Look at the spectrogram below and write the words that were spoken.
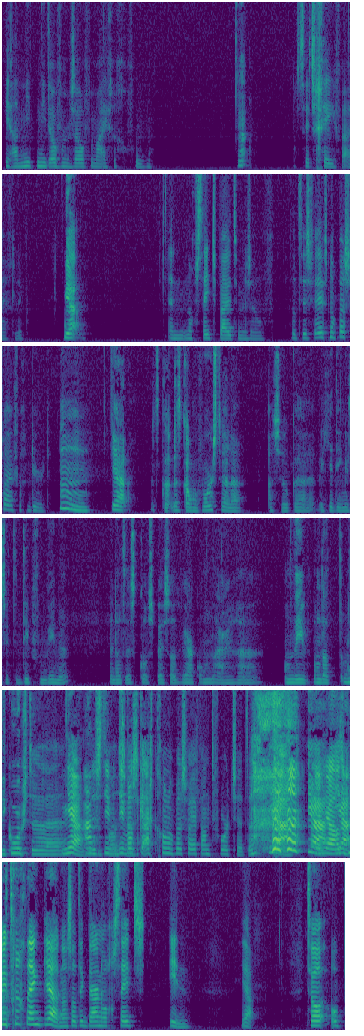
Ja, niet, niet over mezelf en mijn eigen gevoel. Ja. Nog steeds geven eigenlijk. Ja. En nog steeds buiten mezelf. Dat is, heeft nog best wel even geduurd. Hmm. Ja, dat kan, dat kan me voorstellen. Als zulke weet je, dingen zitten diep van binnen. En dat is, kost best wat werk om, naar, eh, om, die, om, dat, om die koers te ja, aan dus te die, die was ik eigenlijk gewoon nog best wel even aan het voortzetten. Ja, ja, ja, als ja. ik nu terugdenk, ja, dan zat ik daar nog steeds in. Ja. Terwijl op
